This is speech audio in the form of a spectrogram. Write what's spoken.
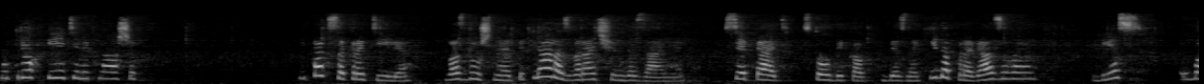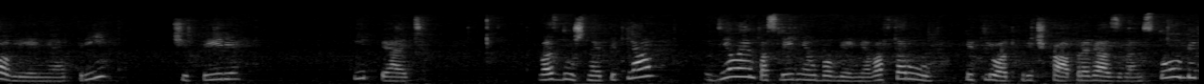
у трех петелек наших. И так сократили. Воздушная петля, разворачиваем вязание. Все 5 столбиков без накида провязываем без убавления. 3, 4 и 5. Воздушная петля. Делаем последнее убавление. Во вторую петлю от крючка провязываем столбик,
